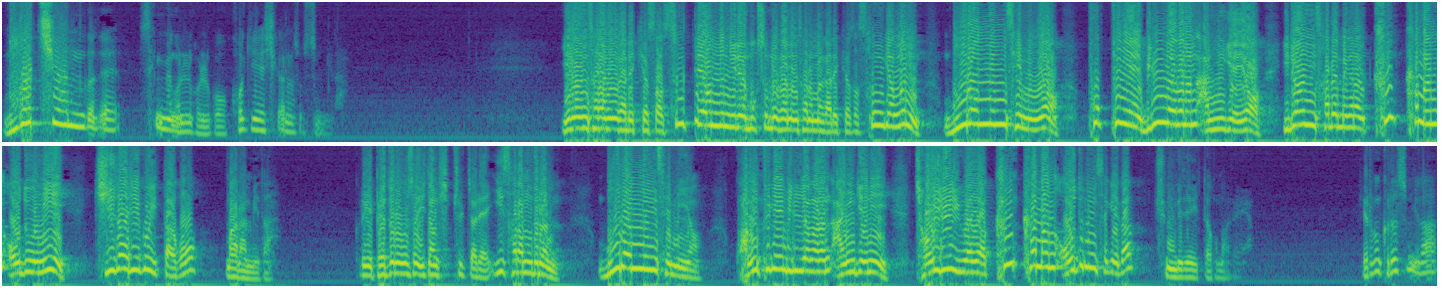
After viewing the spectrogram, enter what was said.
무가치한 것에 생명을 걸고 거기에 시간을 쏟습니다. 이런 사람을 가리켜서 쓸데없는 일에 목숨을 거는 사람을 가리켜서 성경은 물 없는 샘이요 폭풍에 밀려가는 안개요 이런 사람에게는 캄캄한 어두움이 기다리고 있다고 말합니다. 그리고 베드로후서 2장 17절에 이 사람들은 물 없는 샘이요 광풍에 밀려가는 안개니 저희를 위하여 캄캄한 어둠의 세계가 준비되어 있다고 말해요. 여러분 그렇습니다.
